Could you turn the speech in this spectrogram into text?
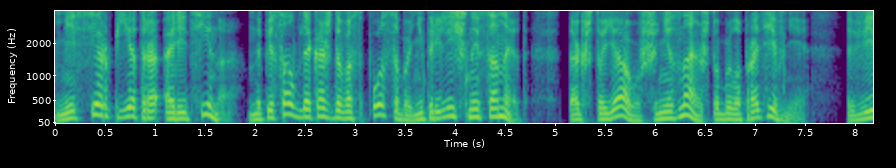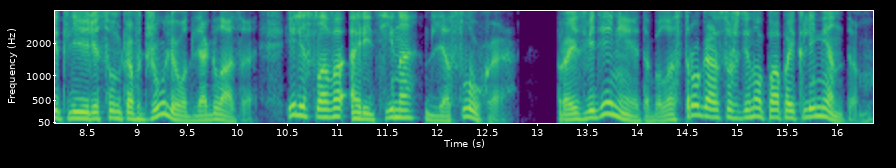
Мессер Пьетро Аретино написал для каждого способа неприличный сонет, так что я уж не знаю, что было противнее, вид ли рисунков Джулио для глаза или слова Аретино для слуха. Произведение это было строго осуждено папой Климентом.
